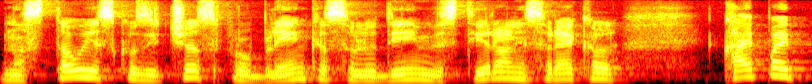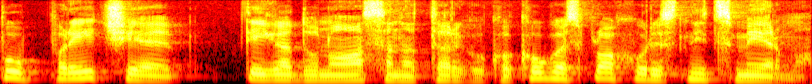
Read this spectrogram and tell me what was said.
nastal je skozi čas problem, ker so ljudje investirali in so rekli, kaj pa je povprečje tega donosa na trgu, kako ga sploh v resnici merimo.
